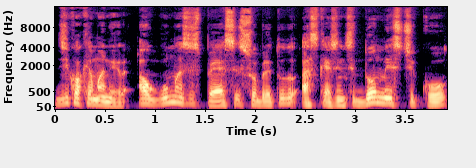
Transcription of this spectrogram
de qualquer maneira, algumas espécies, sobretudo as que a gente domesticou,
